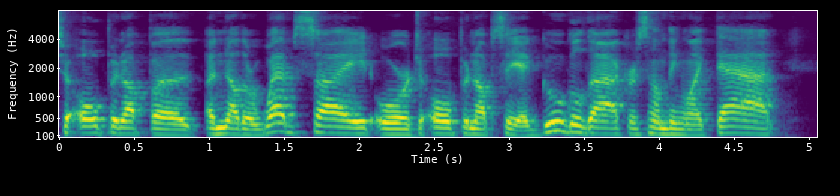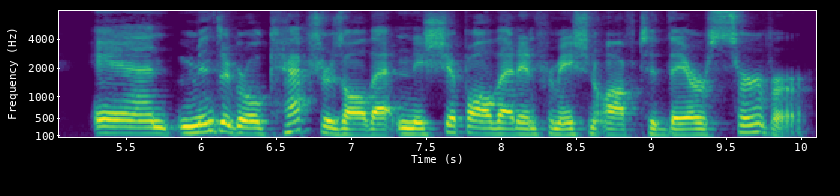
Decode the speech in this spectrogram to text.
to open up a, another website or to open up, say, a Google Doc or something like that. And Mintegral captures all that and they ship all that information off to their server.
